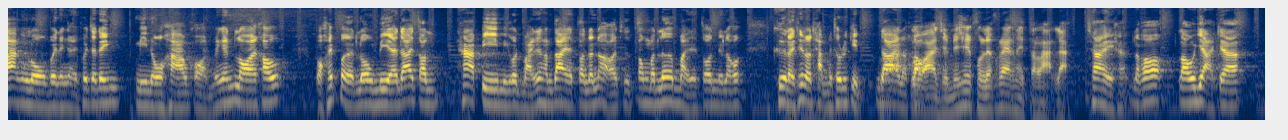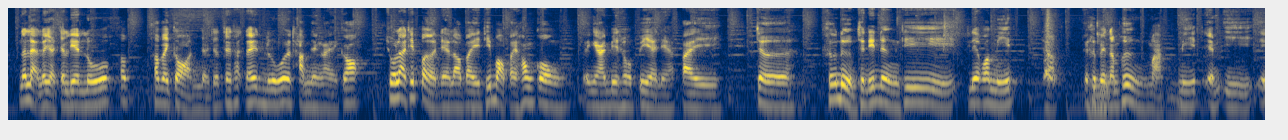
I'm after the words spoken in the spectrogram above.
ตั้งโรงเป็นยังไง เพื่อจะได้มีโน้ตฮาวก่อนไม่งั้นรอให้เขาบอกให้เปิดโรงเบียร์ได้ตอน 5 ปีมีกฎหมายที่ทำได้ ตอนนั้นเราอาจจะต้องมาเริ่มใหม่ในต้นนี้เราก็คืออะไรที่เราทำเป็นธุรกิจได้แล้วก็เราอาจจะไม่ใช่คนแรกๆในตลาดละใช่ครับแล้วก็เราอยากจะ นั่นแหละเราอยากจะเรียนรู้เข้าเข้าไปก่อนเดี๋ยวจะได้ได้รู้ว่าจะทำยังไง ก็ช่วงแรกที่เปิดเนี่ยเราไปที่บอกไปฮ่องกงไปงานเบียโทเปียเนี่ยไปเจอเครื่องดื่มชนิดหนึ่งที่เรียกว่ามีดครับก็คือเป็นน้ำผึ้งหมักมีด M E A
